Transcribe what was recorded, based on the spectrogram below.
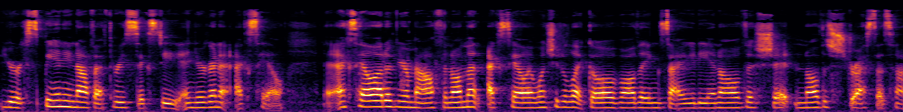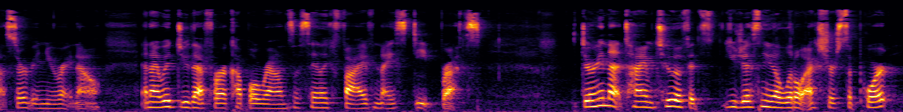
you're expanding out that 360 and you're going to exhale. Exhale out of your mouth and on that exhale, I want you to let go of all the anxiety and all the shit and all the stress that's not serving you right now. And I would do that for a couple rounds, let's say like 5 nice deep breaths. During that time too, if it's you just need a little extra support,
